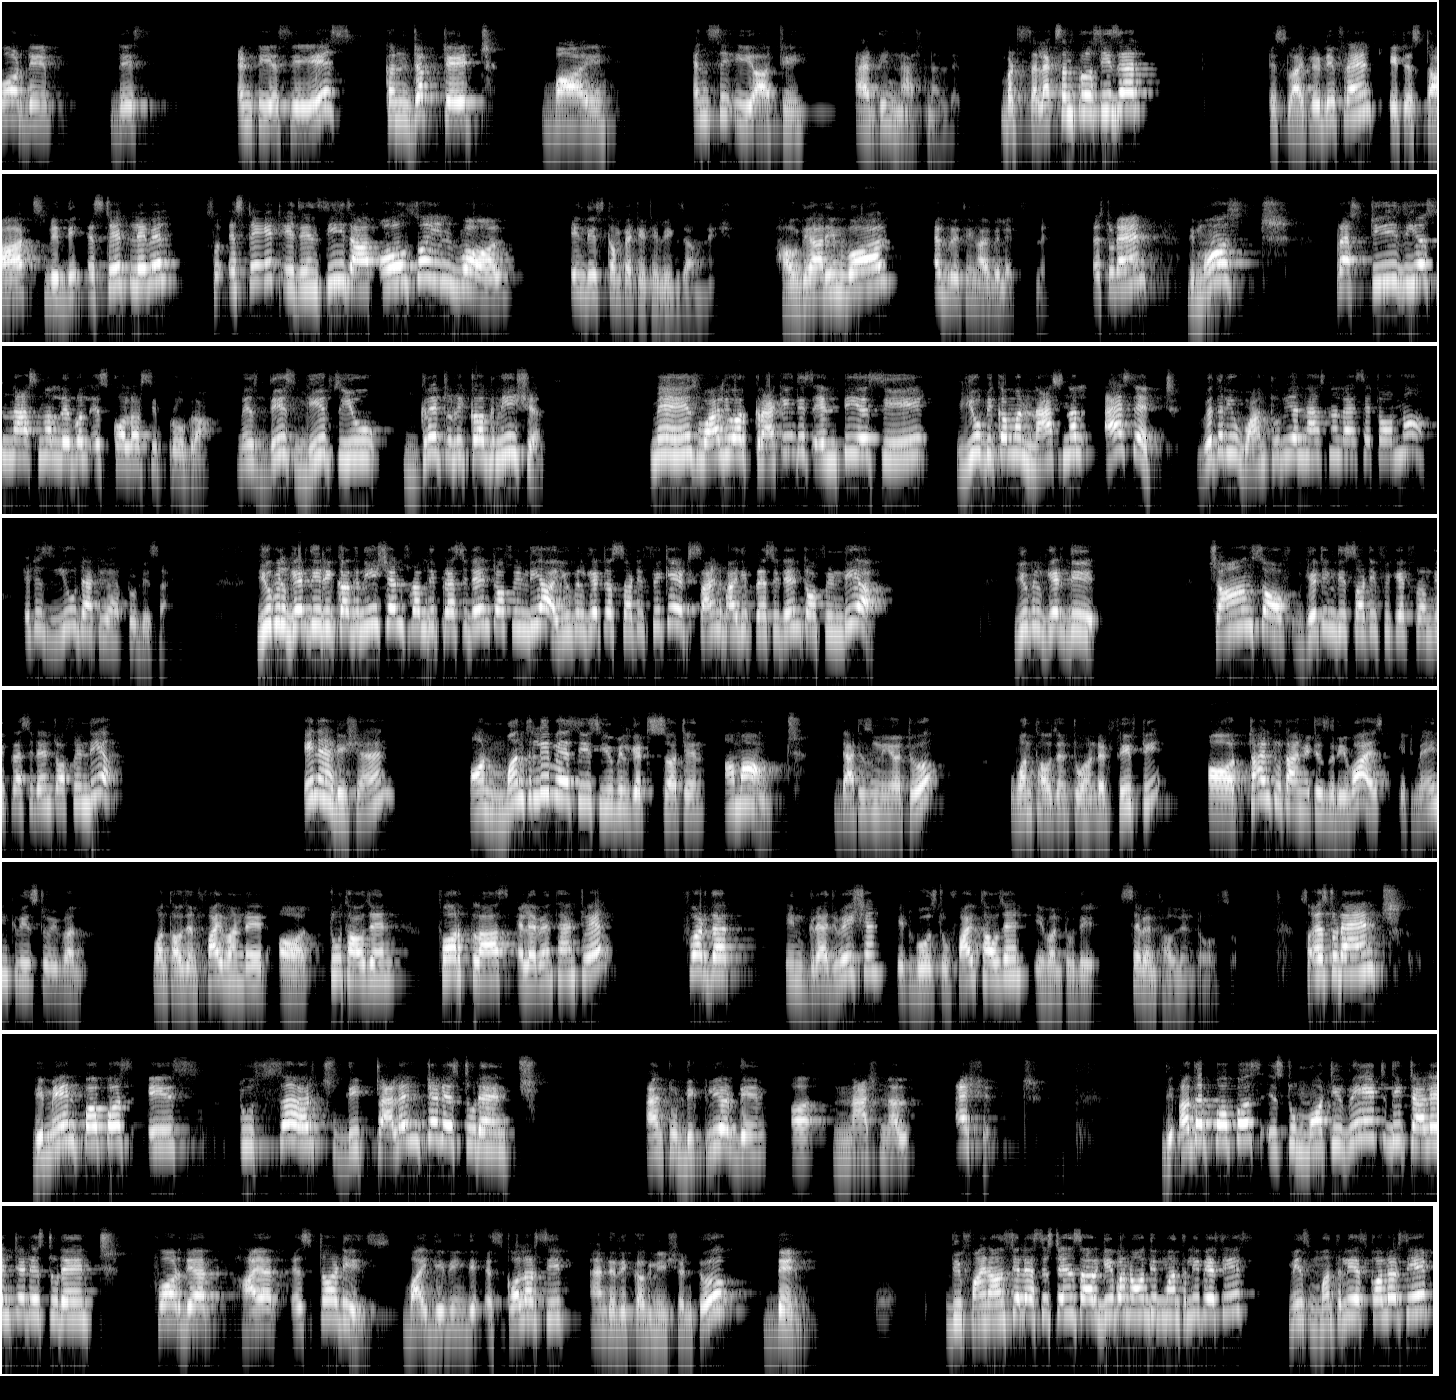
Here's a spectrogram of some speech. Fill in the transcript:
for them this NTSA is conducted by NCERT at the national level. But selection procedure is slightly different. It starts with the state level. So state agencies are also involved in this competitive examination how they are involved everything i will explain. A student the most prestigious national level scholarship program means this gives you great recognition. Means while you are cracking this ntsc you become a national asset whether you want to be a national asset or not. It is you that you have to decide. You will get the recognition from the president of india. You will get a certificate signed by the president of india you will get the chance of getting the certificate from the president of india. In addition on monthly basis you will get certain amount that is near to 1250 or time to time it is revised it may increase to even 1500 or 2000 for class 11th and 12th further in graduation it goes to 5000 even to the 7000 also. So a student the main purpose is to search the talented student and to declare them a national asset. The other purpose is to motivate the talented student for their higher studies by giving the scholarship and recognition to them the financial assistance are given on the monthly basis means monthly scholarship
